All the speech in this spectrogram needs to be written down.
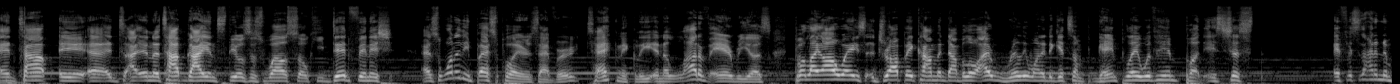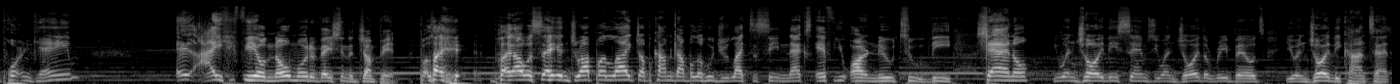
and top uh, and a top guy in steals as well. So he did finish as one of the best players ever, technically, in a lot of areas. But like always, drop a comment down below. I really wanted to get some gameplay with him, but it's just, if it's not an important game, it, I feel no motivation to jump in. But like, like I was saying, drop a like, drop a comment down below who'd you like to see next if you are new to the channel you enjoy these sims, you enjoy the rebuilds, you enjoy the content,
